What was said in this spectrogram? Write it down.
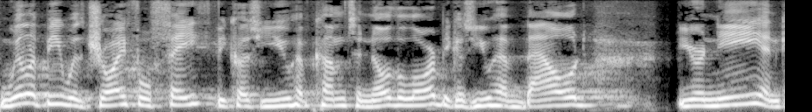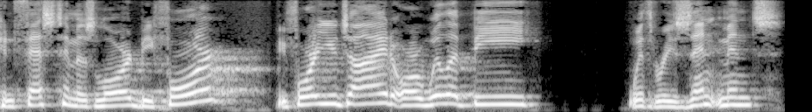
Will it be with joyful faith because you have come to know the Lord, because you have bowed your knee and confessed him as Lord before, before you died? Or will it be with resentment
